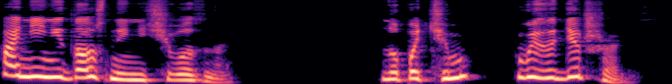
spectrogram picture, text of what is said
«Они не должны ничего знать». «Но почему вы задержались?»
